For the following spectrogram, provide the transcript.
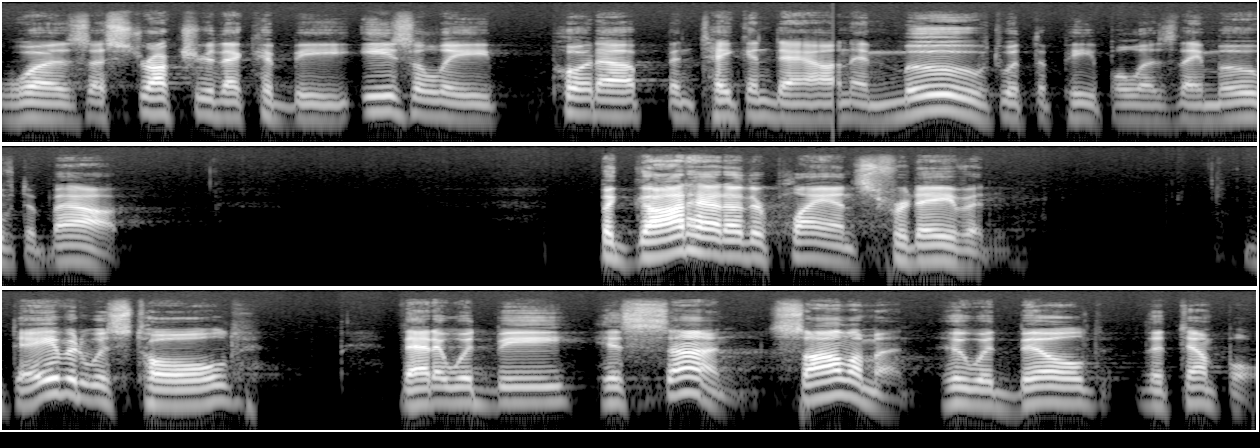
was a structure that could be easily put up and taken down and moved with the people as they moved about. But God had other plans for David. David was told that it would be his son, Solomon, who would build the temple.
